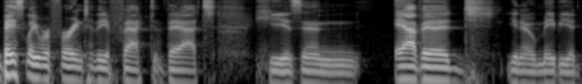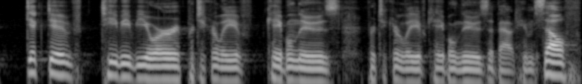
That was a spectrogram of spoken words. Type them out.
basically referring to the effect that he is an avid, you know, maybe addictive TV viewer, particularly of cable news, particularly of cable news about himself,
